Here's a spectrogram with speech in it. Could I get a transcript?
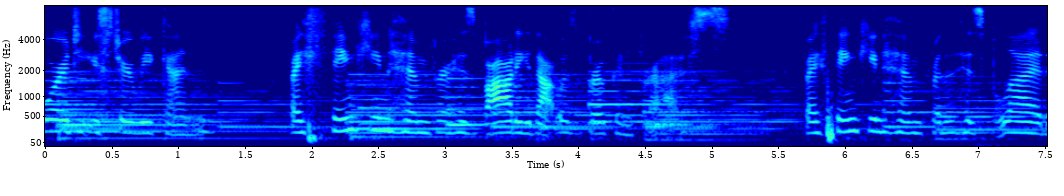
forward to Easter weekend by thanking Him for His body that was broken for us, by thanking Him for the, His blood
